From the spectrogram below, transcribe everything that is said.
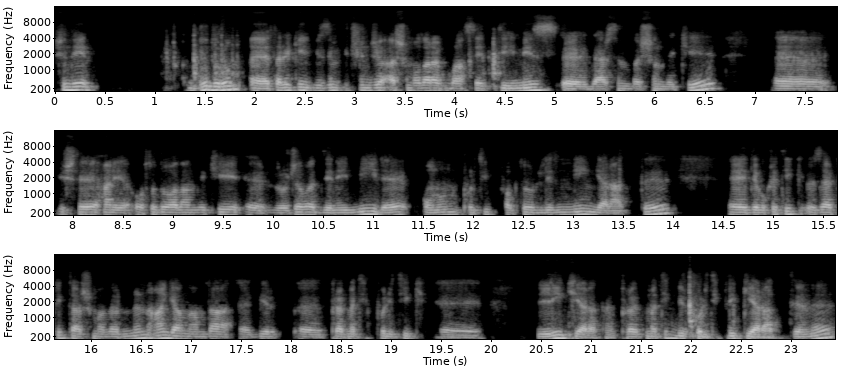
Şimdi bu durum e, tabii ki bizim üçüncü aşım olarak bahsettiğimiz e, dersin başındaki e, işte hani Orta Doğu alandaki e, Rojava deneyimiyle onun politik faktörlerinin yarattığı e, demokratik özellik tartışmalarının hangi anlamda e, bir e, pragmatik politik e, lik yaratan, pragmatik bir politiklik yarattığını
